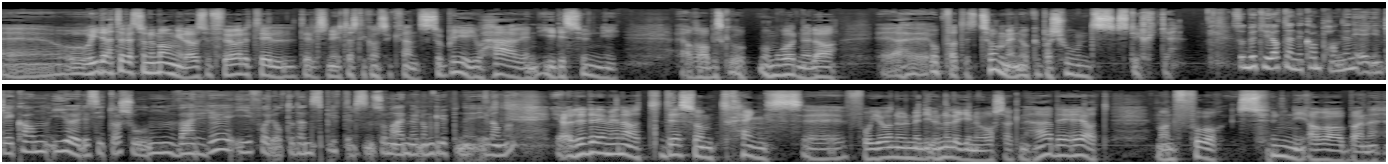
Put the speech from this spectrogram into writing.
Eh, og I dette resonnementet som fører det til, til, sin ytterste konsekvens, så blir jo hæren i de sunni-arabiske områdene da oppfattet som en okkupasjonsstyrke. Så det betyr at denne kampanjen egentlig kan gjøre situasjonen verre i forhold til den splittelsen som er mellom gruppene i landet? Ja, det er det jeg mener at det som trengs eh, for å gjøre noe med de underliggende årsakene her, det er at man får sunni-araberne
